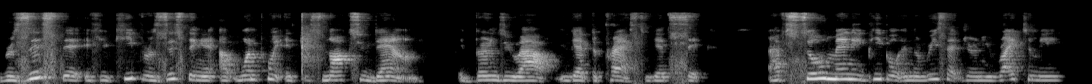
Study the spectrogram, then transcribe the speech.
resist it, if you keep resisting it, at one point it just knocks you down. It burns you out. You get depressed, you get sick. I have so many people in the reset journey write to me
